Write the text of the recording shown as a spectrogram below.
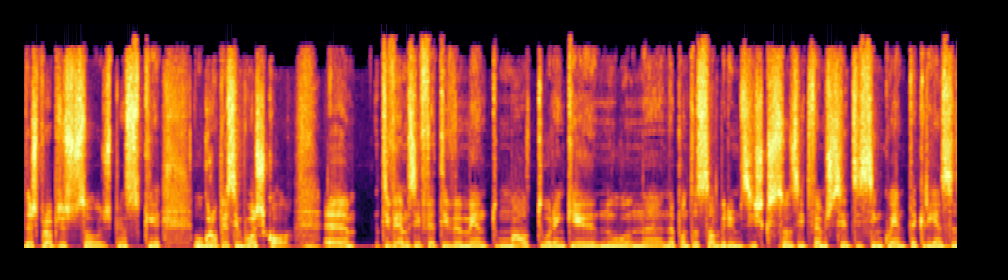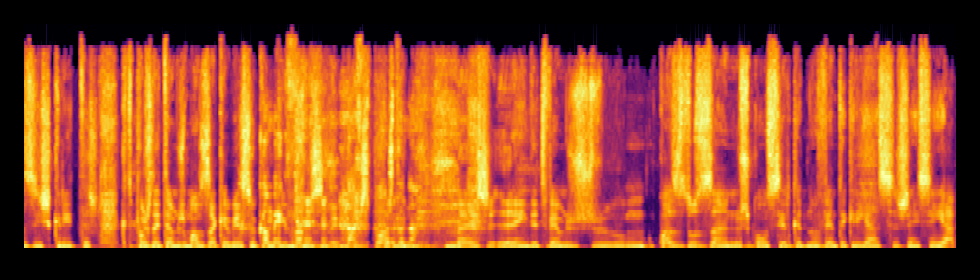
das próprias pessoas. Penso que o grupo é sempre uma escola. Ah, Tivemos efetivamente uma altura em que no- na, na Ponta do Sol abrimos inscrições e tivemos 150 crianças inscritas que depois deitamos mãos à cabeça. Como é que vamos dar resposta, não? Mas eh, ainda tivemos hum, quase 12 anos com cerca de 90 crianças a ensaiar.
